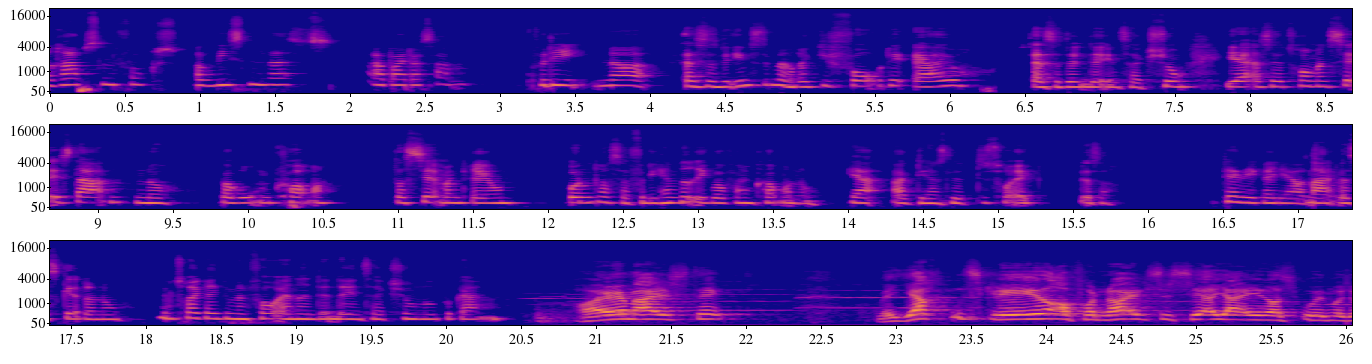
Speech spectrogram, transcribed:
Rapsenfuchs og Wissenvas arbejder sammen? Fordi når... Altså det eneste, man rigtig får, det er jo altså den der interaktion. Ja, altså jeg tror, man ser i starten, når baronen kommer, der ser man greven undre sig, fordi han ved ikke, hvorfor han kommer nu. Ja. Agtig hans lidt, det tror jeg ikke, altså... Det har vi ikke rigtig aftalt. Nej, hvad sker der nu? Jeg tror ikke rigtig, man får andet end den der interaktion ude på gangen. Høje majestæt, med hjertens glæde og fornøjelse ser jeg ellers ud mod...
